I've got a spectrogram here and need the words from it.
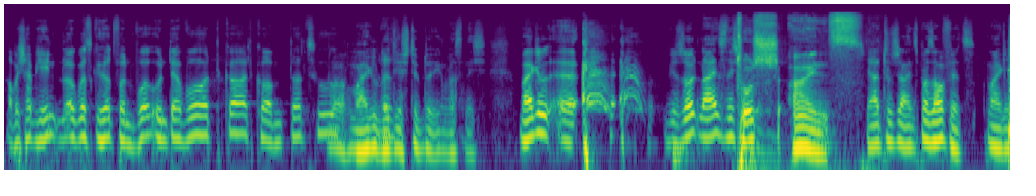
Aber ich habe hier hinten irgendwas gehört von wo und der Wodka kommt dazu. Ach, Michael, bei dir stimmt doch irgendwas nicht. Michael, äh, wir sollten eins nicht. Tusch 1. Ja, Tusch 1. Pass auf jetzt, Michael.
